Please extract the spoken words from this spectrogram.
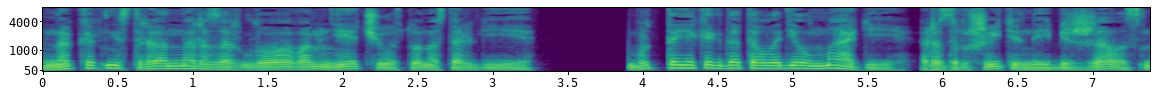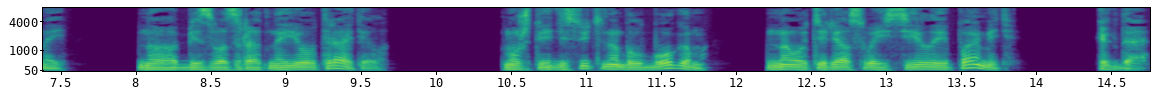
Но, как ни странно, разожгло во мне чувство ностальгии. Будто я когда-то владел магией, разрушительной и безжалостной, но безвозвратно ее утратил. Может, я действительно был богом, но утерял свои силы и память? Когда?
